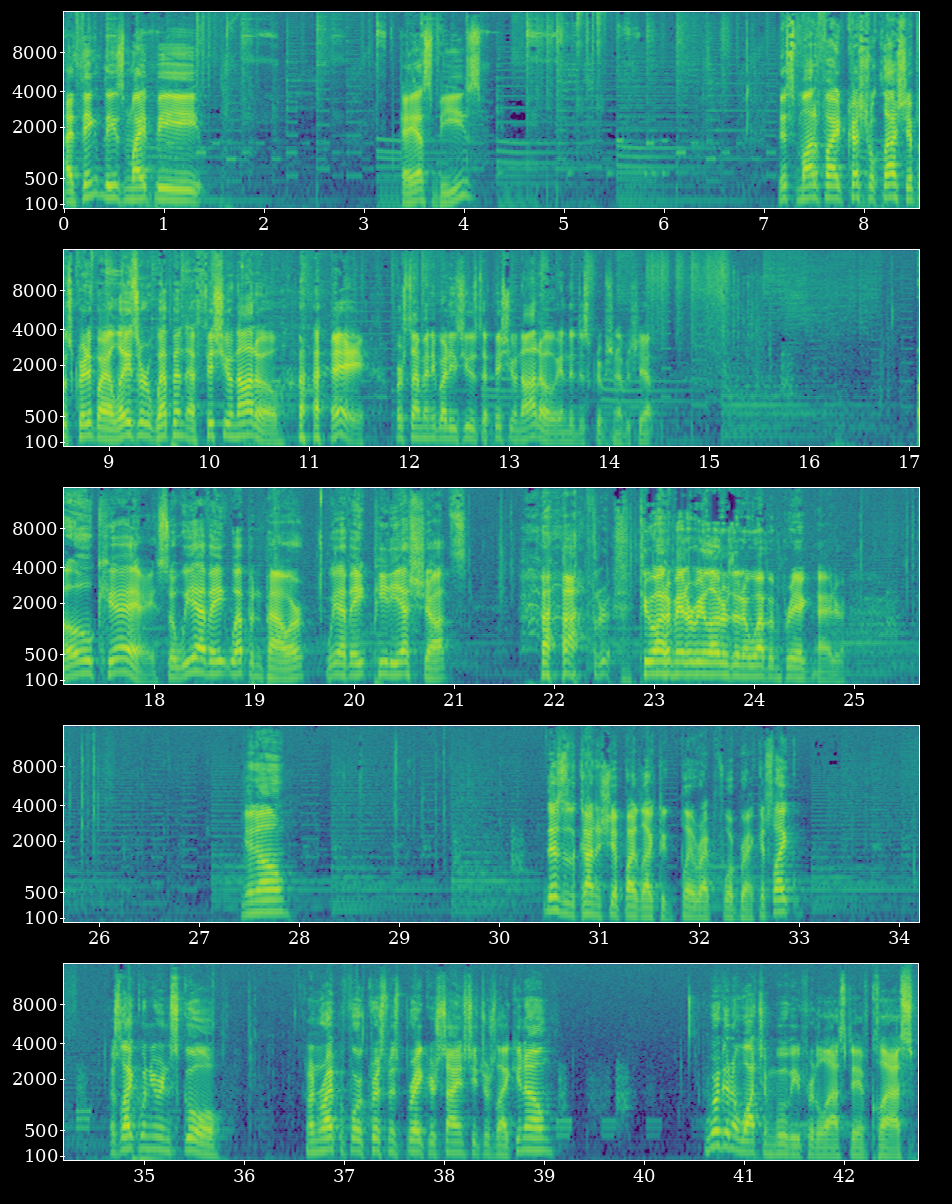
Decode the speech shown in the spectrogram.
I think these might be ASBs. This modified Kestrel class ship was created by a laser weapon aficionado. hey, first time anybody's used aficionado in the description of a ship. Okay, so we have eight weapon power. We have eight PDS shots. Two automated reloaders and a weapon pre-igniter. You know, this is the kind of ship I'd like to play right before break. It's like, it's like when you're in school, and right before Christmas break, your science teacher's like, you know, we're gonna watch a movie for the last day of class.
